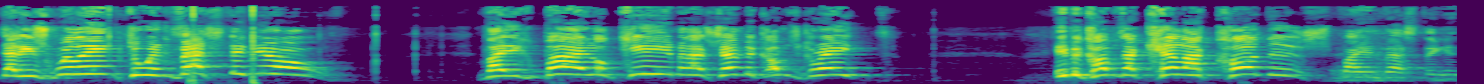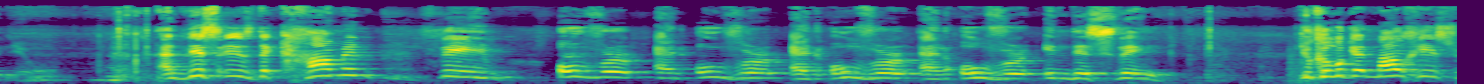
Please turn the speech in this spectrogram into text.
that He's willing to invest in you. Vayikba Elokim, and Hashem becomes great. He becomes a Kela Kodesh by investing in you. And this is the common theme over and over and over and over in this thing. You can look at Malchus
